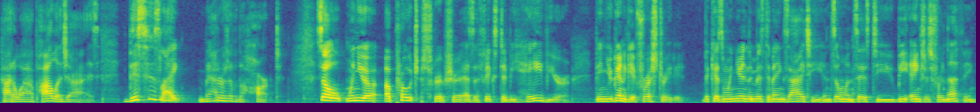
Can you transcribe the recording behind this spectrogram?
how do I apologize? This is like matters of the heart. So when you approach scripture as a fix to behavior, then you're going to get frustrated because when you're in the midst of anxiety and someone says to you, be anxious for nothing,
